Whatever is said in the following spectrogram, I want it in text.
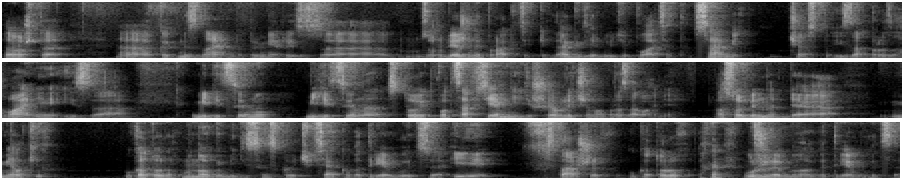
потому что, э, как мы знаем, например, из э, зарубежной практики, да, где люди платят сами часто и за образование, и за медицину, медицина стоит вот совсем не дешевле, чем образование. Особенно для мелких, у которых много медицинского всякого требуется, и старших, у которых уже много требуется.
